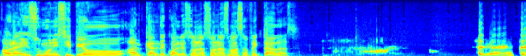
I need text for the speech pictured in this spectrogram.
Ahora, en su municipio, alcalde, ¿cuáles son las zonas más afectadas? Sería en este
